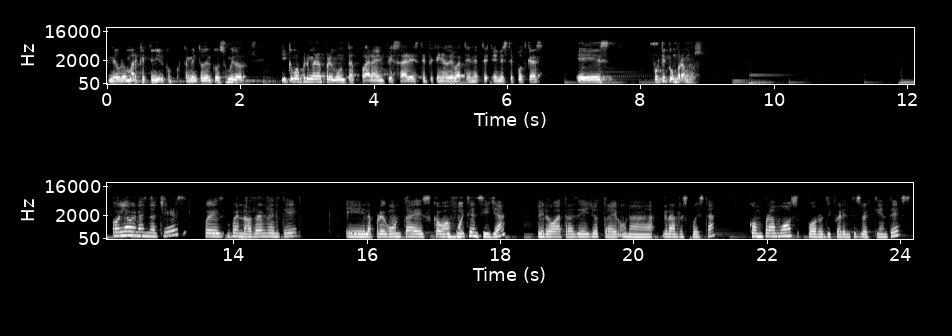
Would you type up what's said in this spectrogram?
neuromarketing y el comportamiento del consumidor. Y como primera pregunta para empezar este pequeño debate en este, en este podcast es, ¿por qué compramos? Hola, buenas noches. Pues bueno, realmente eh, la pregunta es como muy sencilla, pero atrás de ello trae una gran respuesta. Compramos por diferentes vertientes.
